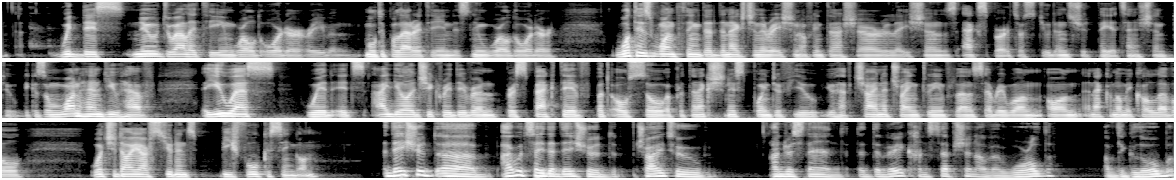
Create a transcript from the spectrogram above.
With this new duality in world order, or even multipolarity in this new world order, what is one thing that the next generation of international relations experts or students should pay attention to? Because on one hand, you have a US with its ideologically driven perspective, but also a protectionist point of view. You have China trying to influence everyone on an economical level. What should IR students be focusing on? They should, uh, I would say that they should try to understand that the very conception of a world, of the globe,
